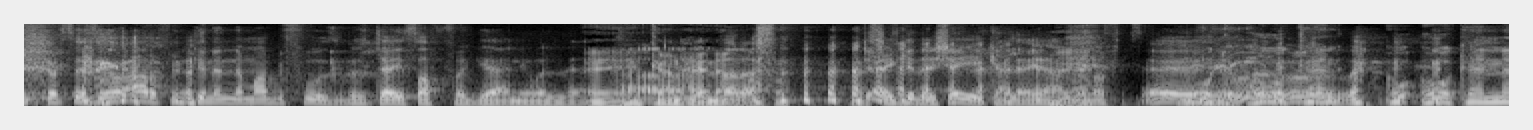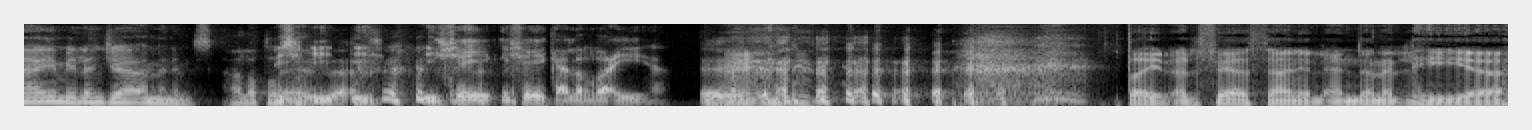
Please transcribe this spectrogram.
سكورسيزي هو عارف يمكن إنه ما بيفوز بس جاي يصفق يعني ولا إيه كان آه، حينام طلع. أصلا جاي كذا يشيك على العيال عرفت إيه. هو ك- هو كان هو, كان نايم إلى جاء امينيمز على طول يش- يش- يشيك يشيك على الرعية إيه. إيه،. طيب الفئة الثانية اللي عندنا اللي هي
